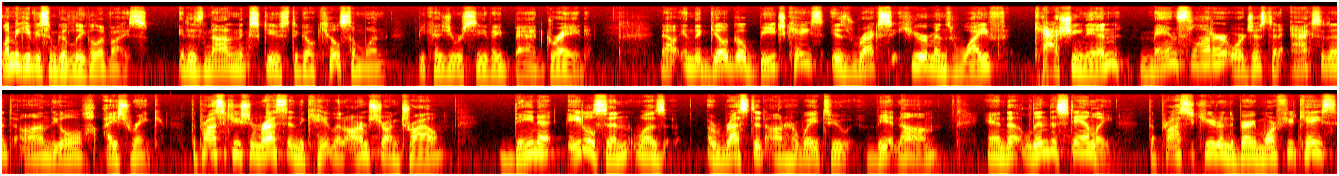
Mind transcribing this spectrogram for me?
Let me give you some good legal advice. It is not an excuse to go kill someone because you receive a bad grade. Now, in the Gilgo Beach case, is Rex Heuermann's wife cashing in? Manslaughter or just an accident on the old ice rink? The prosecution rests in the Kaitlin Armstrong trial. Donna Adelson was arrested on her way to Vietnam. And uh, Linda Stanley, the prosecutor in the Barry Morphew case,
